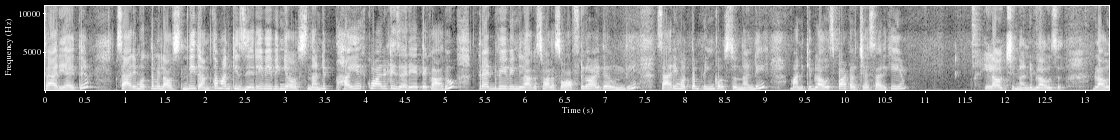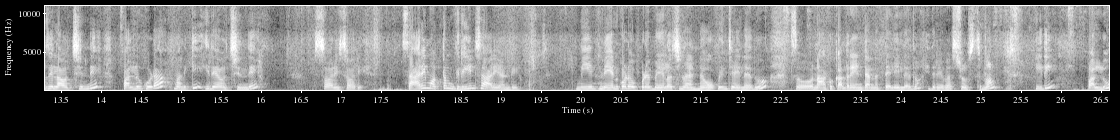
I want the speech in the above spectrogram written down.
శారీ అయితే. శారీ మొత్తం ఇలా వస్తుంది. ఇదంతా మనకి జెరీ వీవింగే వస్తుందండి. హై క్వాలిటీ జరీ అయితే కాదు. థ్రెడ్ వీవింగ్ లాగా చాలా సాఫ్ట్గా అయితే ఉంది. శారీ మొత్తం పింక్ వస్తుందండి. మనకి బ్లౌజ్ పార్ట్ వచ్చేసరికి ఇలా వచ్చిందండి బ్లౌజ్ బ్లౌజ్ ఇలా వచ్చింది. పళ్ళు కూడా మనకి ఇదే వచ్చింది. సారీ సారీ శారీ మొత్తం గ్రీన్ శారీ అండి. మీ నేను కూడా ఇప్పుడే బేల్ వచ్చిన వెంటనే ఓపెన్ చేయలేదు. సో నాకు కలర్ ఏంటన్నది తెలియలేదు. ఇది రివర్స్ చూస్తున్నాం. ఇది పళ్ళు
